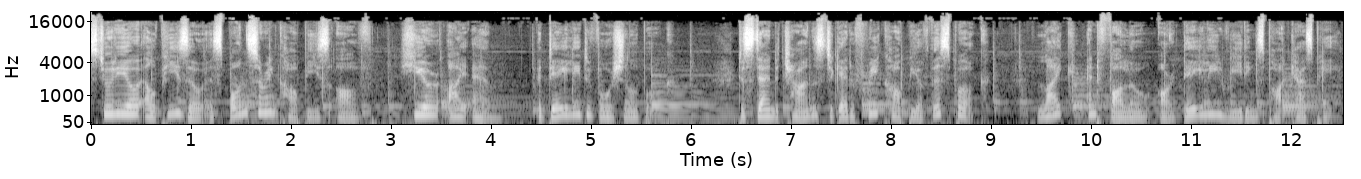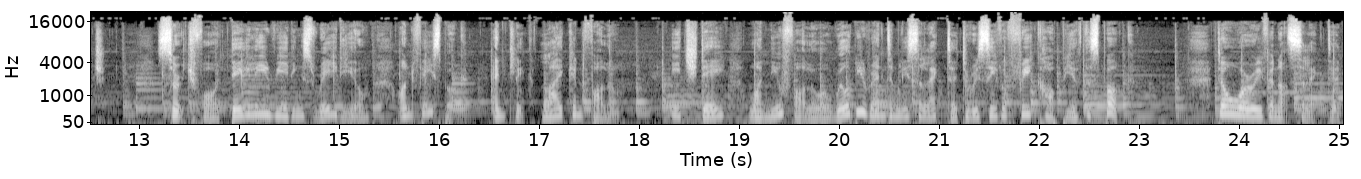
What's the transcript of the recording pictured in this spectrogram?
Studio El Piso is sponsoring copies of Here I Am, a daily devotional book. To stand a chance to get a free copy of this book, like and follow our Daily Readings podcast page. Search for Daily Readings Radio on Facebook and click like and follow. Each day, one new follower will be randomly selected to receive a free copy of this book. Don't worry if you're not selected.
